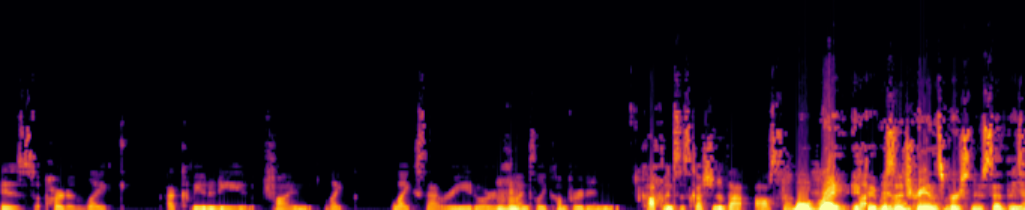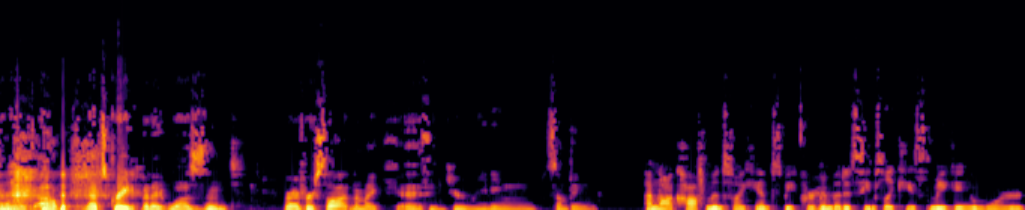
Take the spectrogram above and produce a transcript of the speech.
is part of like a community find like likes that read or Mhm. finds like comfort in Kaufman's discussion of that awesome. well, right. If it was a trans person who said this, Yeah. I'd like, oh, that's great, but it wasn't where I first saw it, and I'm like, I think you're reading something. I'm not Kaufman, so I can't speak for him, but it seems like he's making a more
